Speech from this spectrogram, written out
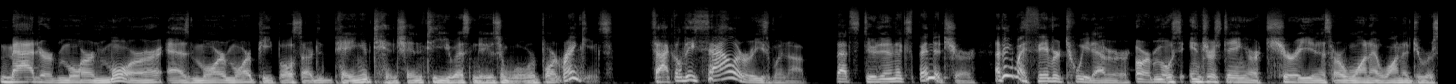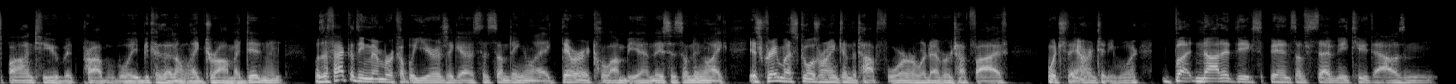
mattered more and more as more and more people started paying attention to US News and World Report rankings. Faculty salaries went up. That student expenditure. I think my favorite tweet ever, or most interesting or curious, or one I wanted to respond to, but probably because I don't like drama, didn't, was a faculty member a couple years ago said something like they were at Columbia and they said something like, It's great my school's ranked in the top four or whatever, top five which they aren't anymore, but not at the expense of 72,000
